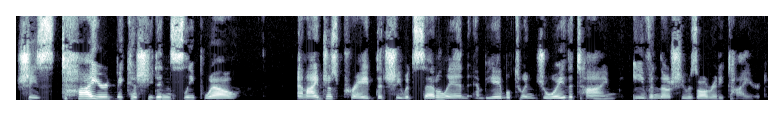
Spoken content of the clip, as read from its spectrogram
She's tired because she didn't sleep well. And I just prayed that she would settle in and be able to enjoy the time, even though she was already tired.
